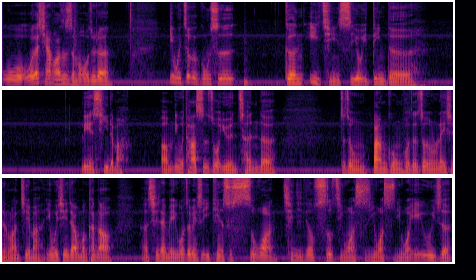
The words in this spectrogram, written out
我我的想法是什么？我觉得，因为这个公司跟疫情是有一定的联系的嘛，嗯，因为它是做远程的。这种办公或者这种类型的软件嘛，因为现在我们看到，呃，现在美国这边是一天是十万，前几天都十几万、十几万、十几万，也意味着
